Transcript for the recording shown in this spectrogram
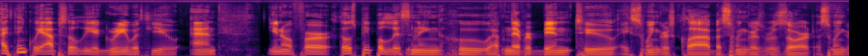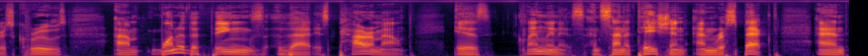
I think we absolutely agree with you. And, you know, for those people listening who have never been to a swingers club, a swingers resort, a swingers cruise, um, one of the things that is paramount is cleanliness and sanitation and respect. And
